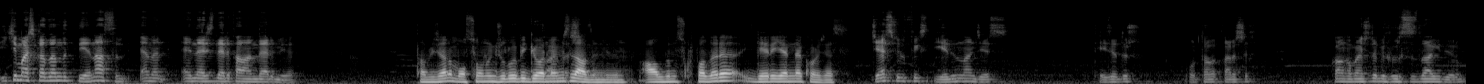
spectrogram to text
iki maç kazandık diye nasıl hemen enerjileri falan vermiyor. Tabii canım o sonunculuğu bir görmemiz Kardeşim lazım bizim. ya. Aldığımız kupaları geri yerine koyacağız. Jess will fix. Yedin lan Jess. Teyze dur. Ortalık karışık. Kanka ben şurada bir hırsızlığa gidiyorum.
